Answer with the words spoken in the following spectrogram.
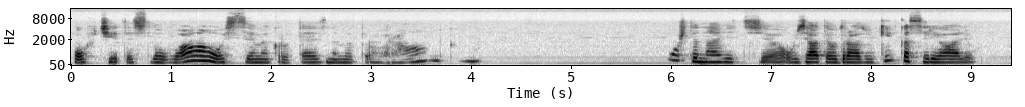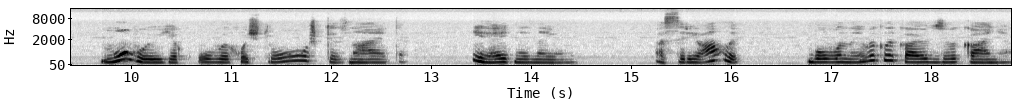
повчити слова ось цими крутезними програмками. Можете навіть е, взяти одразу кілька серіалів, мовою, яку ви хоч трошки знаєте, і геть не знайомі. А серіали, бо вони викликають звикання.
